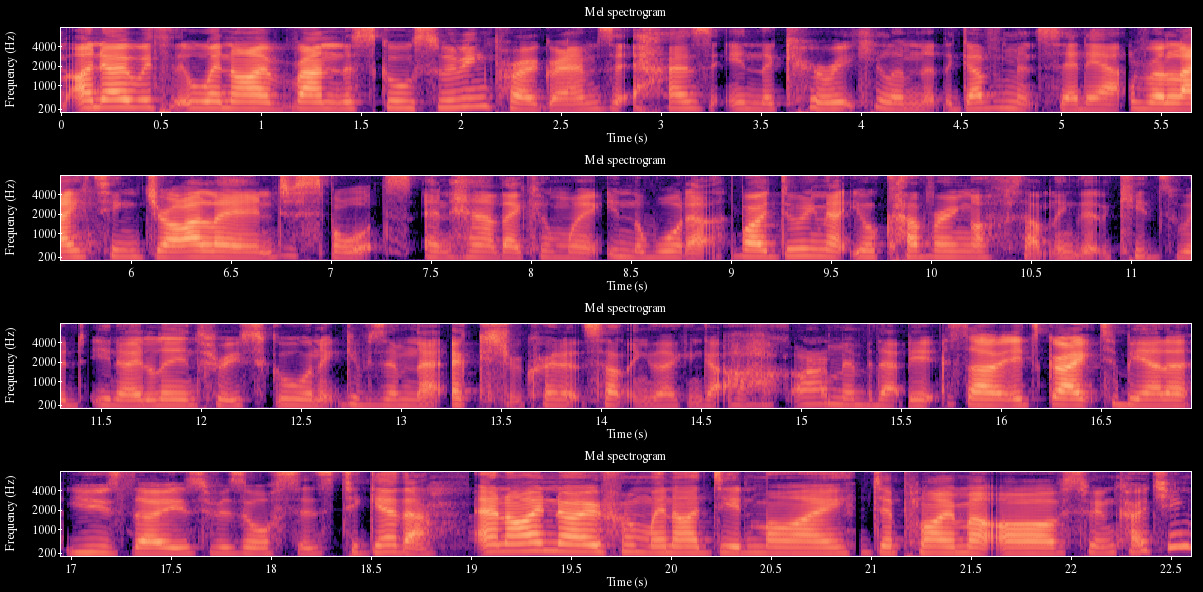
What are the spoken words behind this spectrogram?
I know with when I run the school swimming programs, it has in the curriculum that the government set out relating dryland sports and how they can work in the water. By doing that, you're covering off something that the kids would, you know, learn through school and it gives them that extra credit, something they can go, oh, I remember that bit. So it's great to be able to use those resources together. And I know from when I did my diploma of swim coaching.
